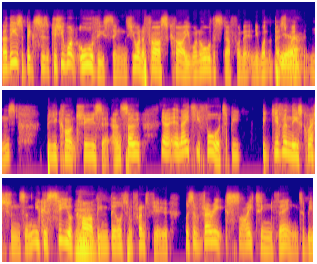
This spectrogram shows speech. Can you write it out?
Now, these are big because you want all of these things. You want a fast car, you want all the stuff on it, and you want the best yeah. weapons, but you can't choose it. And so, you know, in 84, to be be given these questions and you could see your car mm. being built in front of you was a very exciting thing to be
